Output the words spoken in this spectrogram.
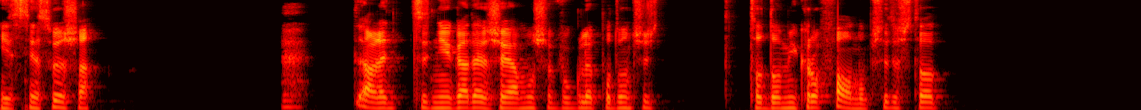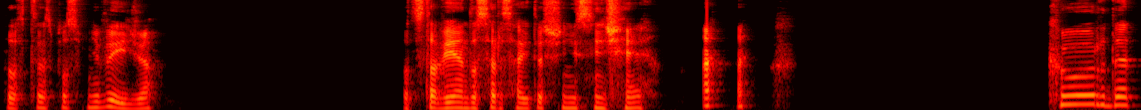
Nic nie słyszę. Ale ty nie gadaj, że ja muszę w ogóle podłączyć to do mikrofonu. Przecież to. To w ten sposób nie wyjdzie. Odstawiłem do serca i też się nic nie dzieje. Kurde.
